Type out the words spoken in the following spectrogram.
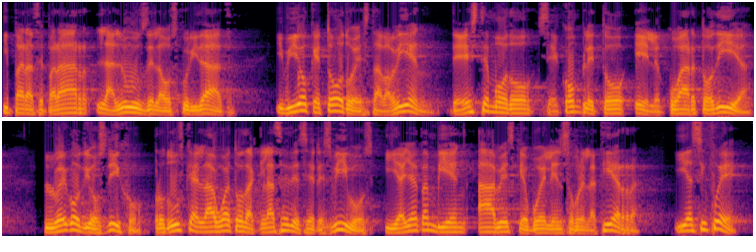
y para separar la luz de la oscuridad. Y vio que todo estaba bien. De este modo se completó el cuarto día. Luego Dios dijo, produzca el agua toda clase de seres vivos, y haya también aves que vuelen sobre la tierra. Y así fue.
